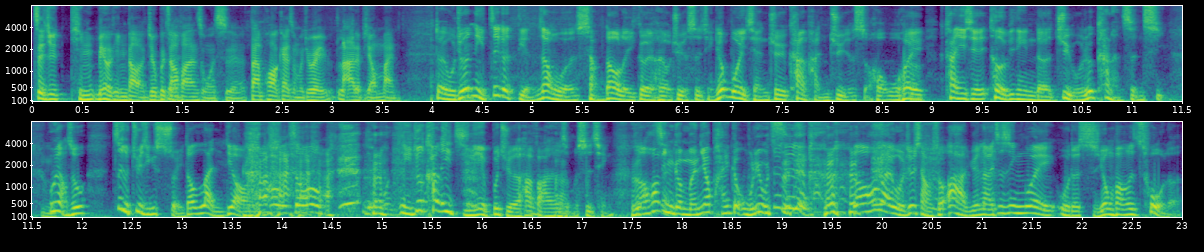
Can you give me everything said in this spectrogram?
这句听没有听到，你就不知道发生什么事了。但 podcast 什么就会拉的比较慢。对，我觉得你这个点让我想到了一个很有趣的事情。就我以前去看韩剧的时候，我会看一些特定的剧，我就看得很生气。我想说，这个剧情水到烂掉，然后之后你就看了一集，你也不觉得它发生什么事情。然后进个门要拍个五六次。然后后来我就想说啊，原来这是因为我的使用方式错了。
